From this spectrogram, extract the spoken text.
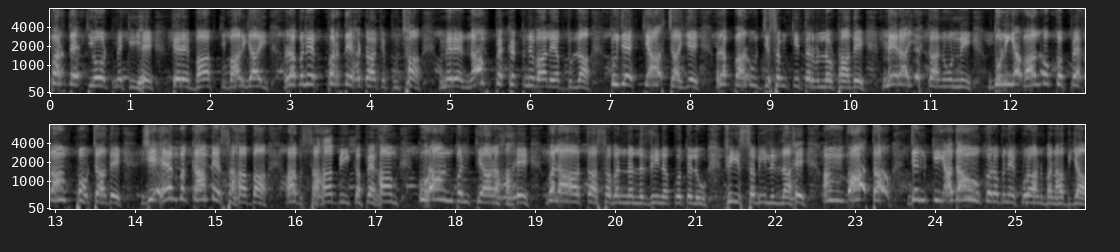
پردے کی اوٹ میں کی ہے، تیرے باپ کی باری آئی۔ رب نے پردے پردے ہٹا کے پوچھا، میرے نام پہ کٹنے والے عبداللہ، تجھے کیا چاہیے؟ ربارو جسم کی طرف لوٹا دے۔ میرا یہ قانون نہیں، دنیا والوں کو پیغام پہنچا دے۔ یہ ہے مقام صحابہ۔ اب صحابی کا پیغام قرآن بن کے آ رہا ہے۔ وَلَا تَاسَبَنَّ الَّذِينَ قُتِلُوا فِي سَبِيلِ اللَّهِ امواتا، جن کی اداؤں کو رب نے قرآن بنا دیا۔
